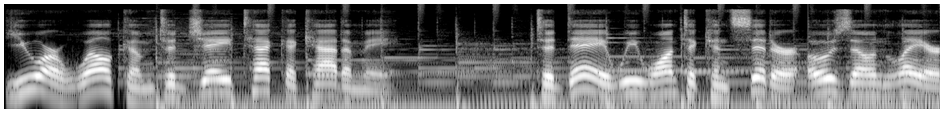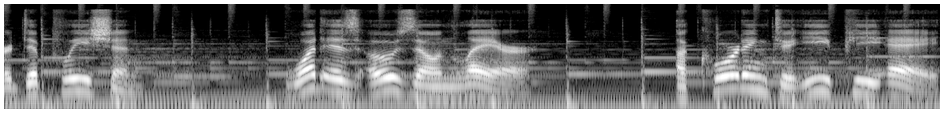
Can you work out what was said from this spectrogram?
You are welcome to J-Tech Academy. Today we want to consider ozone layer depletion. What is ozone layer? According to EPA,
